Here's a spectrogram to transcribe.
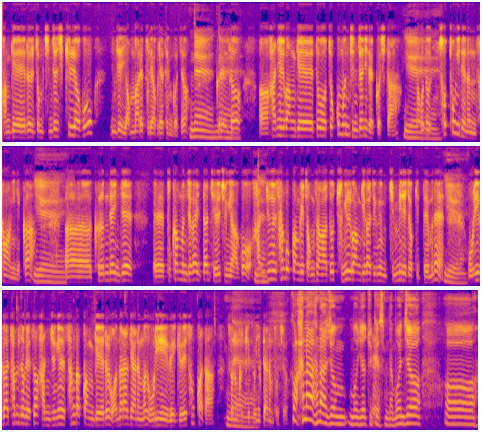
관계를 좀 진전시키려고 이제 연말에 부랴부랴 된 거죠. 네. 그래서 어, 한일 관계도 조금은 진전이 될 것이다. 예. 적어도 소통이 되는 상황이니까. 네. 예. 어, 그런데 이제 에, 북한 문제가 일단 제일 중요하고 네. 한중일 삼국 관계 정상화도 중일 관계가 지금 긴밀해졌기 때문에 예. 우리가 참석해서 한중일 삼각 관계를 원활하게 하는 건 우리 외교의 성과다. 저는 네. 그렇게 보- 일단은 보죠. 그 하나 하나 좀 뭐 여쭙겠습니다. 네. 먼저 어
